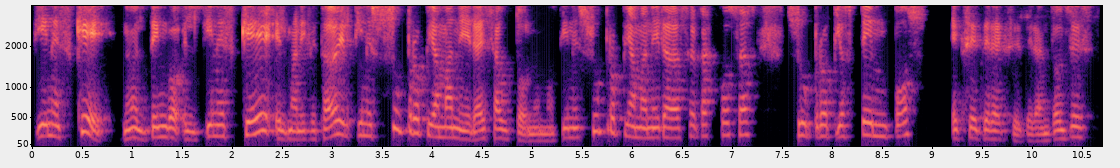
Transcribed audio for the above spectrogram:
tienes que, ¿no? El, tengo, el tienes que, el manifestador, él tiene su propia manera, es autónomo, tiene su propia manera de hacer las cosas, sus propios tempos, etcétera, etcétera. Entonces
